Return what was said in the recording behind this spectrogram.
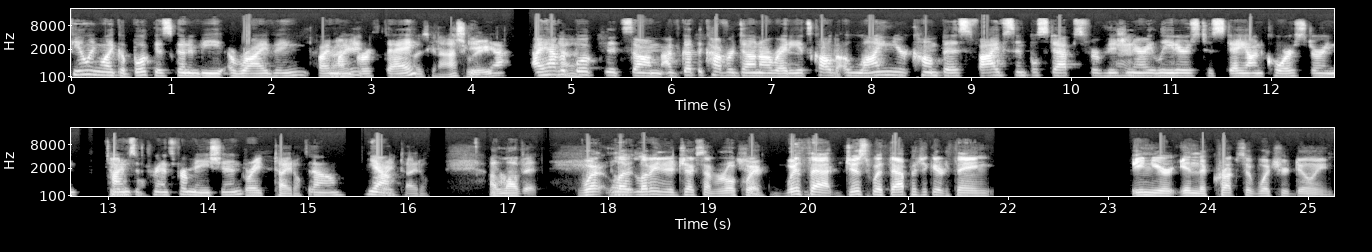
feeling like a book is going to be arriving by my birthday. I was going to ask you. Yeah. I have a book that's um I've got the cover done already. It's called Align Your Compass: Five Simple Steps for Visionary Leaders to Stay on Course During Times of Transformation. Great title. So, yeah. Great title. I love it. What? No, Let, let me interject something real Sure. quick. With that, just with that particular thing in your in the crux of what you're doing,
